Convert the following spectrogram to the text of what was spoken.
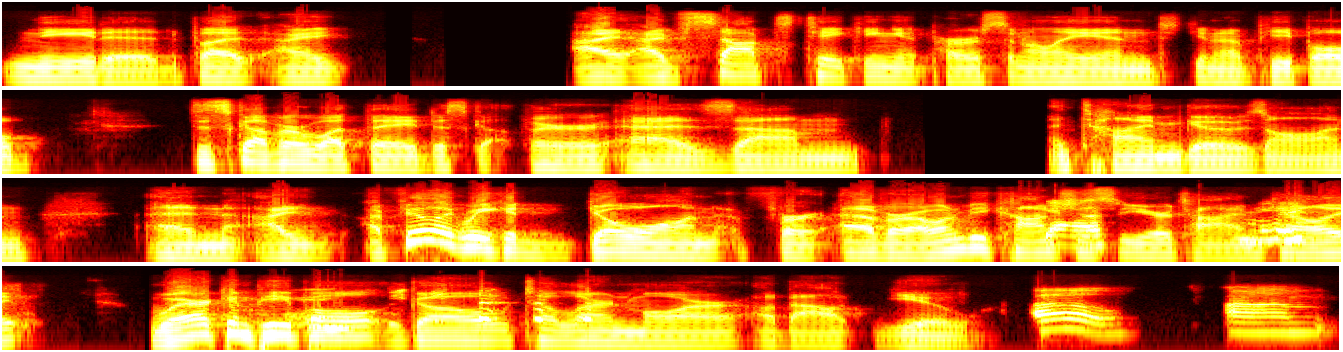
needed, but I, I I've stopped taking it personally, and you know, people discover what they discover as um time goes on. And I I feel like we could go on forever. I want to be conscious Yes. of your time, Kelly. Where can people go to learn more about you? Oh, um,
